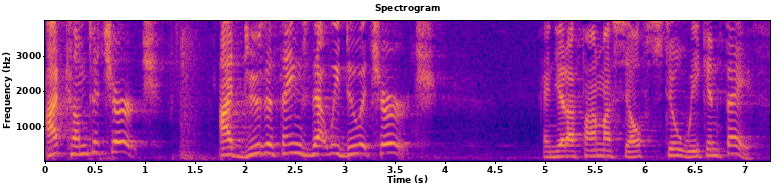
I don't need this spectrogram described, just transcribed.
I come to church. I do the things that we do at church. And yet I find myself still weak in faith.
